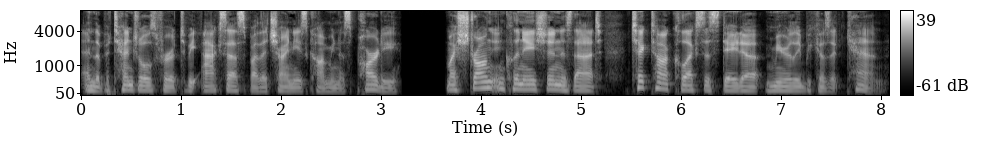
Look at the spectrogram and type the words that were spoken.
and the potentials for it to be accessed by the Chinese Communist Party, my strong inclination is that TikTok collects this data merely because it can.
